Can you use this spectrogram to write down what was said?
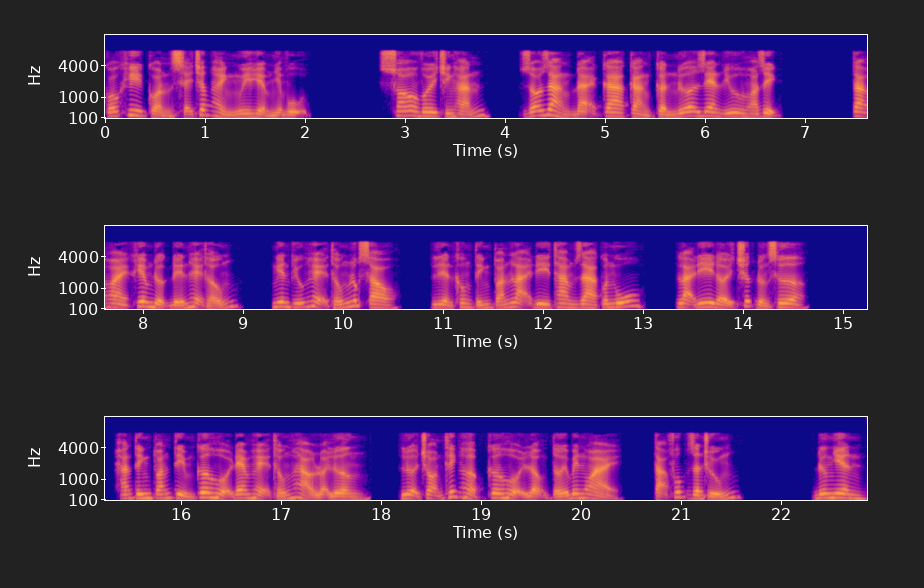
có khi còn sẽ chấp hành nguy hiểm nhiệm vụ. So với chính hắn, rõ ràng đại ca càng cần nữa gen ưu hóa dịch. Tạ hoài khiêm được đến hệ thống, nghiên cứu hệ thống lúc sau, liền không tính toán lại đi tham gia quân ngũ, lại đi đời trước đường xưa. Hắn tính toán tìm cơ hội đem hệ thống hảo loại lương, lựa chọn thích hợp cơ hội lộng tới bên ngoài, tạo phúc dân chúng. Đương nhiên,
